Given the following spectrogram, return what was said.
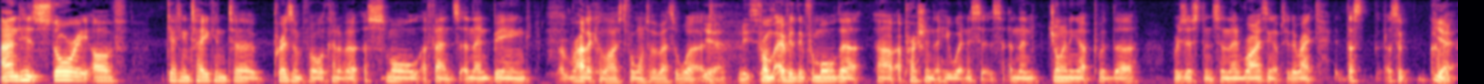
And his story of getting taken to prison for kind of a, a small offence and then being radicalised, for want of a better word, Yeah, and he says from that. everything, from all the uh, oppression that he witnesses, and then joining up with the resistance and then rising up to the ranks. That's that's a kind Yeah. of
